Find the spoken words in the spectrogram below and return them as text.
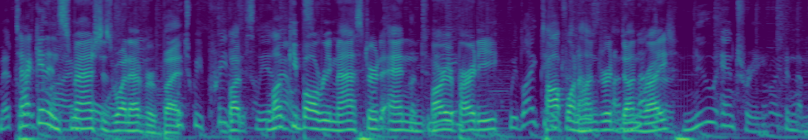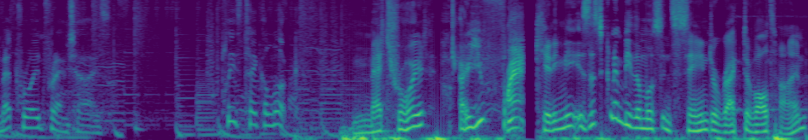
Metroid Tekken Prime and Smash is whatever, but but Monkey announced. Ball remastered and today, Mario Party we'd like to top 100 done right. New entry in the Metroid franchise. Please take a look. Metroid? Are you f- kidding me? Is this gonna be the most insane direct of all time?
